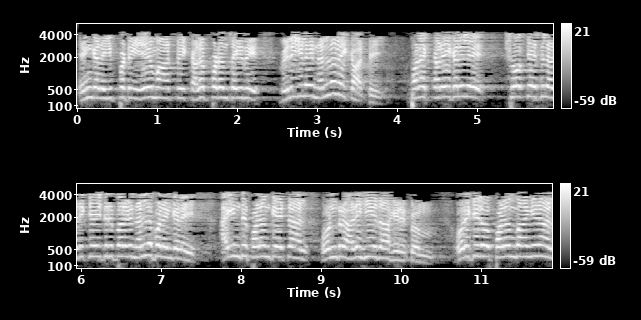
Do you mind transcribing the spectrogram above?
எங்களை இப்படி ஏமாற்றி கலப்படம் செய்து வெளியிலே நல்லதை காட்டி பல கடைகளிலே ஷோகேஸில் அடுக்கி வைத்திருப்பார்கள் நல்ல படங்களை ஐந்து படம் கேட்டால் ஒன்று அழுகியதாக இருக்கும். ஒரு கிலோ பழம் வாங்கினால்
